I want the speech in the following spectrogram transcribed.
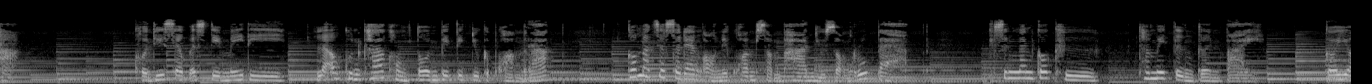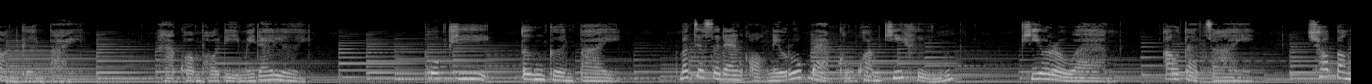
ค่ะ คนที่เซลฟ์เอสติมไม่ดี และเอาคุณค่าของตนไปติดอยู่กับความรัก ก็มักจะแสดงออกในความสัมพันธ์อยู่สองรูปแบบ ซึ่งนั่นก็คือ ถ้าไม่ตึงเกินไป ก็หย่อนเกินไป หาความพอดีไม่ได้เลย พวกที่ตึงเกินไป มักจะแสดงออกในรูปแบบของความขี้หึง ขี้ระแวง เอาแต่ใจ ชอบบัง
